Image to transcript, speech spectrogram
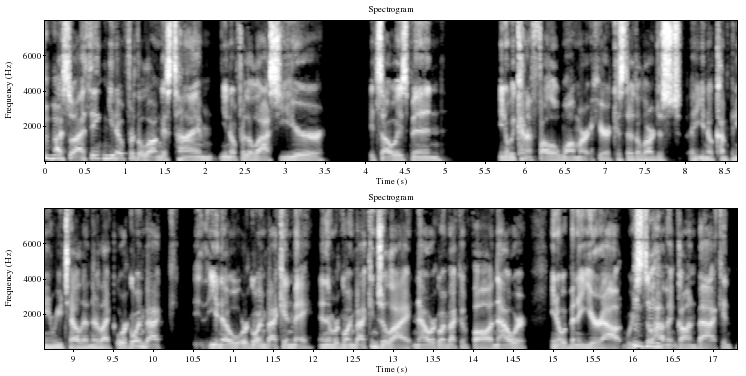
Mhm. Uh, so I think, you know, for the longest time, you know, for the last year, it's always been, you know, we kind of follow Walmart here because they're the largest, uh, you know, company in retail. And they're like, we're going back, you know, we're going back in May and then we're going back in July. Now we're going back in fall. And now we're, you know, we've been a year out. We still Mhm. haven't gone back. And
